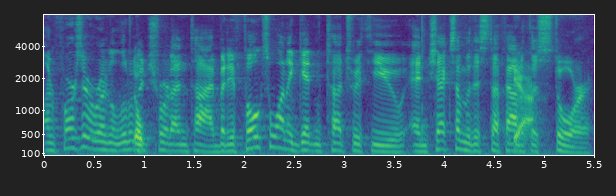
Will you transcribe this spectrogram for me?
Unfortunately, we're running a little Oh. bit short on time, but if folks want to get in touch with you and check some of this stuff out at the store,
